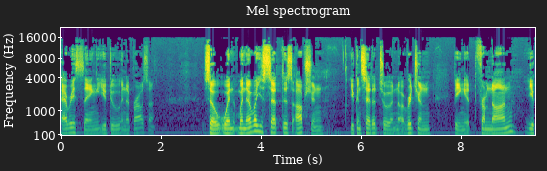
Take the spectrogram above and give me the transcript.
everything you do in a browser. So when, whenever you set this option, you can set it to an origin being it from none. You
